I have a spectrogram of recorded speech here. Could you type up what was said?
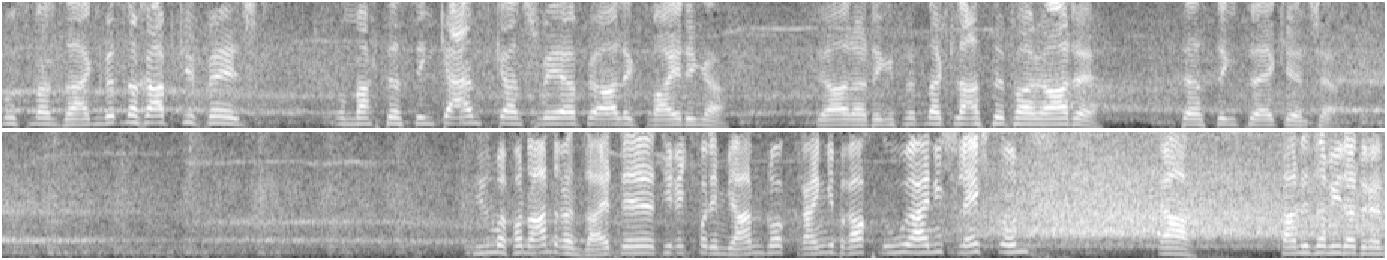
muss man sagen, wird noch abgefälscht und macht das Ding ganz, ganz schwer für Alex Weidinger. der allerdings mit einer klasse Parade das Ding zur Ecke entschärft. Diesmal von der anderen Seite, direkt vor dem Jan-Block reingebracht. Uh, eigentlich schlecht und ja, dann ist er wieder drin.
